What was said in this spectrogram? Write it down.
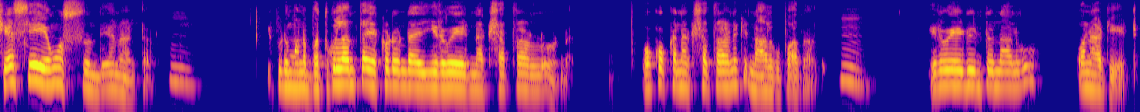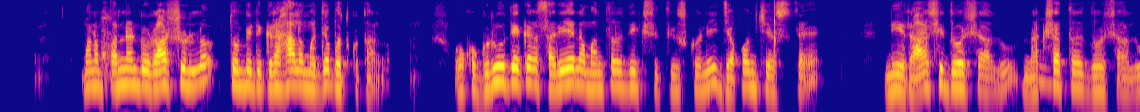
చేస్తే ఏమొస్తుంది అని అంటారు. ఇప్పుడు మన బతుకులంతా ఎక్కడున్నాయి ఇరవై ఏడు నక్షత్రాల్లో ఉన్నాయి. ఒక్కొక్క నక్షత్రానికి నాలుగు పాదాలు. ఇరవై ఏడు ఇంటూ నాలుగు వన్ నాట్ ఎయిట్. మనం పన్నెండు రాశుల్లో తొమ్మిది గ్రహాల మధ్య బతుకుతాను. ఒక గురువు దగ్గర సరైన మంత్రదీక్ష తీసుకొని జపం చేస్తే నీ రాశి దోషాలు నక్షత్ర దోషాలు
